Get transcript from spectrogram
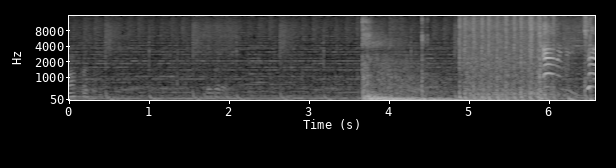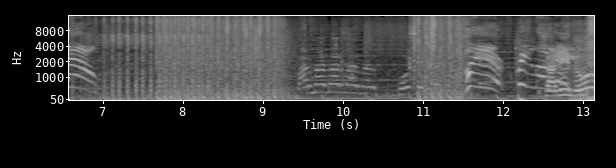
माफ़ कर इधर लोग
